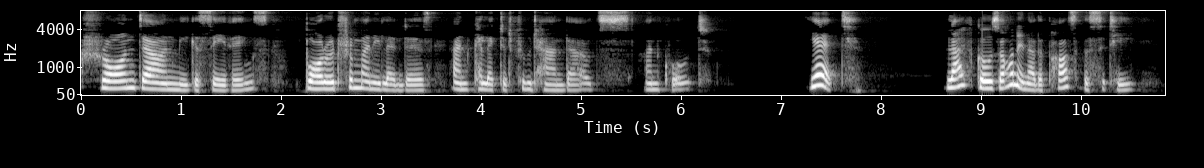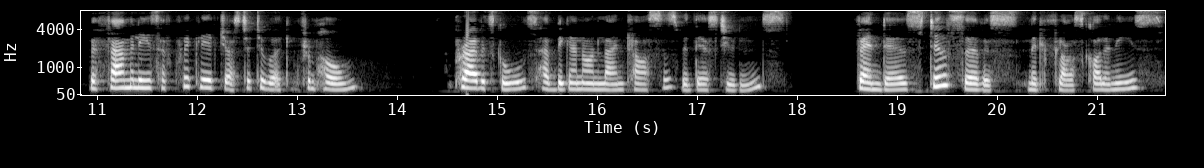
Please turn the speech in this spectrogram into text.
drawn down meager savings, borrowed from moneylenders, and collected food handouts. Unquote. Yet, life goes on in other parts of the city where families have quickly adjusted to working from home. Private schools have begun online classes with their students. Vendors still service middle class colonies.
